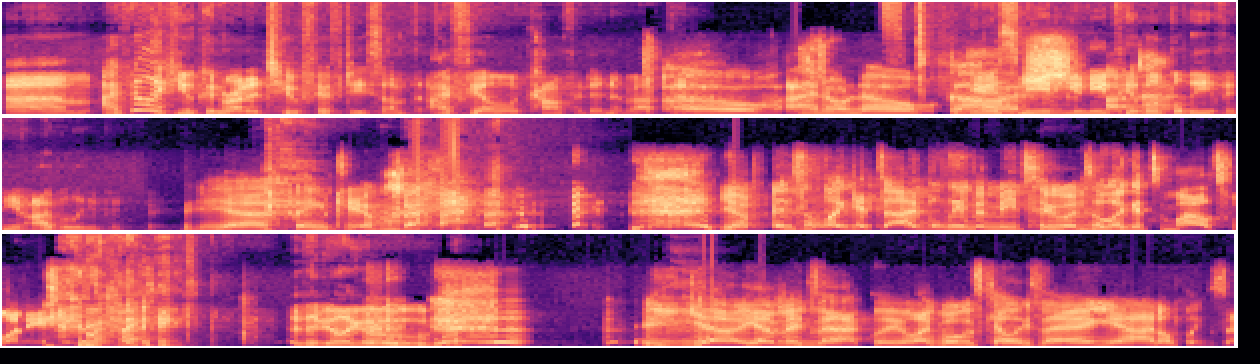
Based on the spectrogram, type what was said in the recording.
Um, I feel like you can run a 250 something. I feel confident about that. Oh, I don't know. Gosh. You just need you need people uh, to believe in you. I believe in you. Yeah, thank you. yep. Until I get to I believe in me too until I get to mile 20. right. And then you're like, ooh. yeah, yeah, exactly. Like what was Kelly saying? Yeah, I don't think so.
